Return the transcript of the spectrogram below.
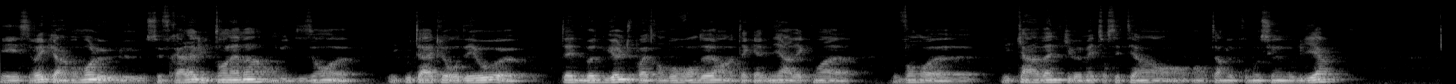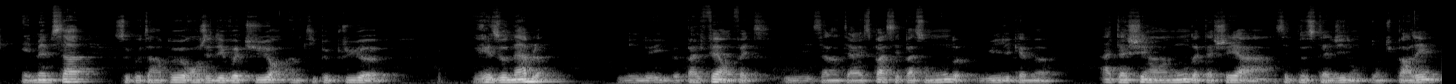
Et c'est vrai qu'à un moment, le, ce frère-là lui tend la main en lui disant euh, écoute arrête le rodéo, euh, t'as une bonne gueule, tu pourrais être un bon vendeur, t'as qu'à venir avec moi vendre les caravanes qu'il veut mettre sur ses terrains en, termes de promotion immobilière. Et même ça, ce côté un peu ranger des voitures, un petit peu plus euh, raisonnable, il ne veut pas le faire en fait. Ça ça l'intéresse pas, c'est pas son monde. Lui, il est quand même euh, attaché à un monde, attaché à cette nostalgie dont, tu parlais.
